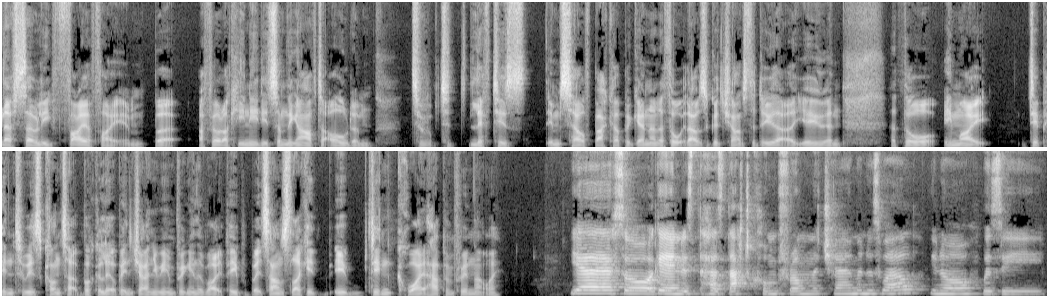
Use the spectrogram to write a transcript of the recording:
necessarily firefighting, but I feel like he needed something after Oldham to to lift his himself back up again, and I thought that was a good chance to do that at you. And I thought he might dip into his contact book a little bit in January and bring in the right people, but it sounds like it it didn't quite happen for him that way. Yeah. So again, has that come from the chairman as well? You know, was he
